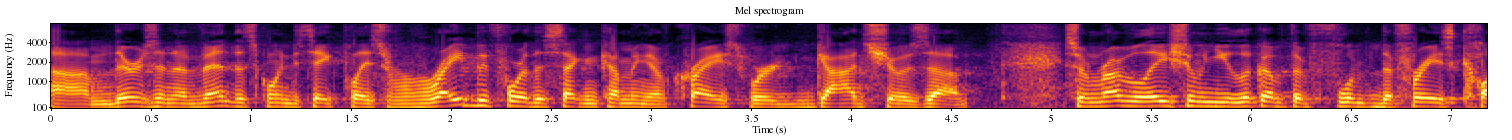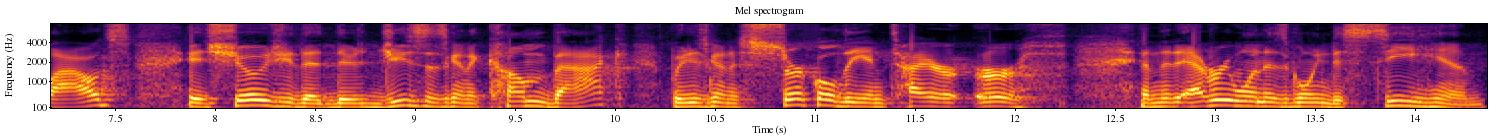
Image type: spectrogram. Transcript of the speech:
um, there's an event that's going to take place right before the second coming of Christ where God shows up. So in Revelation, when you look up the, the phrase clouds, it shows you that Jesus is going to come back, but he's going to circle the entire earth and that everyone is going to see him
